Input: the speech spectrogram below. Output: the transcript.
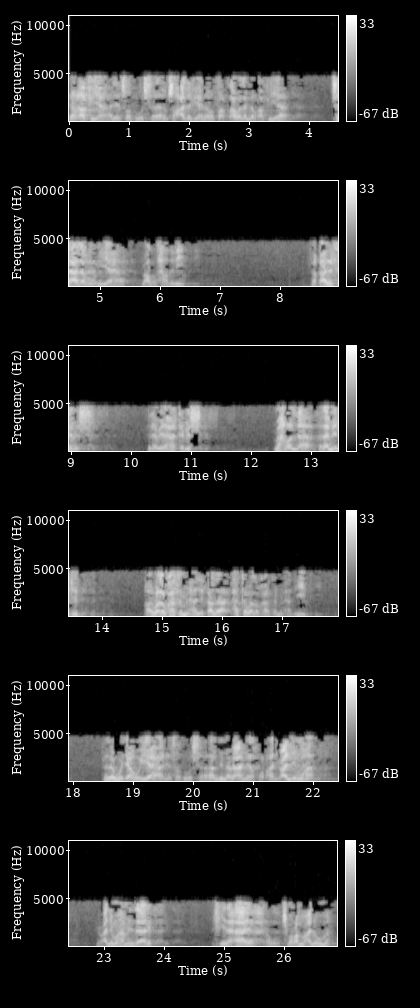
يرغب فيها عليه الصلاة والسلام صعد فيها وطعطع ولم يرغب فيها سأله إياها بعض الحاضرين. فقال التمس. اذهب إليها التمس. مهرا لها فلم يجد. قال ولو خاتم من حديد. قال حتى ولو خاتم من حديد. فزوجه إياها عليه الصلاة والسلام بما معه من القرآن يعلمها. يعلمها من ذلك. عشرين آية أو سورة معلومة.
